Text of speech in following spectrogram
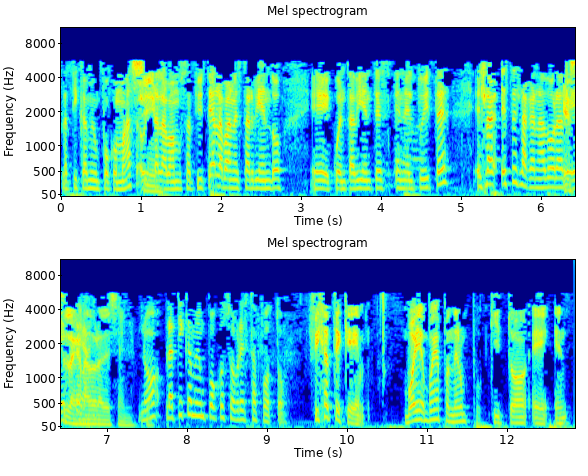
platícame un poco más. Sí. Ahorita la vamos a tuitear, la van a estar viendo eh, cuentavientes en el Twitter. Es la, esta es la ganadora de Esa es la este ganadora año, de ese año. ¿No? Platícame un poco sobre esta foto. Fíjate que voy a, voy a poner un poquito eh, en,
